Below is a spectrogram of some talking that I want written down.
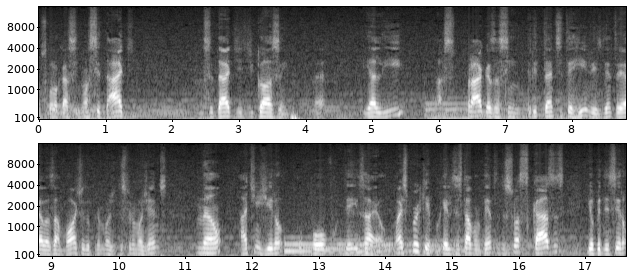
vamos colocar assim, numa cidade, na cidade de Gozen, né, e ali as pragas assim gritantes e terríveis, dentre elas a morte do dos primogênitos, não atingiram o povo de Israel. Mas por quê? Porque eles estavam dentro de suas casas e obedeceram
